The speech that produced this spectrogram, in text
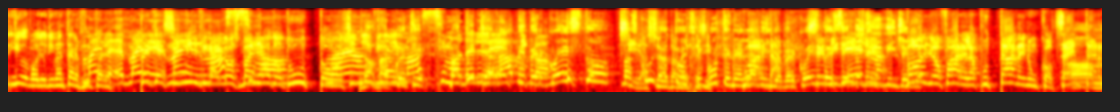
Io voglio diventare Ma è- fruttariana. ma è- perché ma è il significa che ho massimo- sbagliato tutto. ma è significa anche ma il massimo ma tu ti arrabbi dell'etica. per questo? Ma Sì, scusa, tu ti sì. butti nel naviglio per questo se mi dice voglio fare la puttana in un call center, Oh,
